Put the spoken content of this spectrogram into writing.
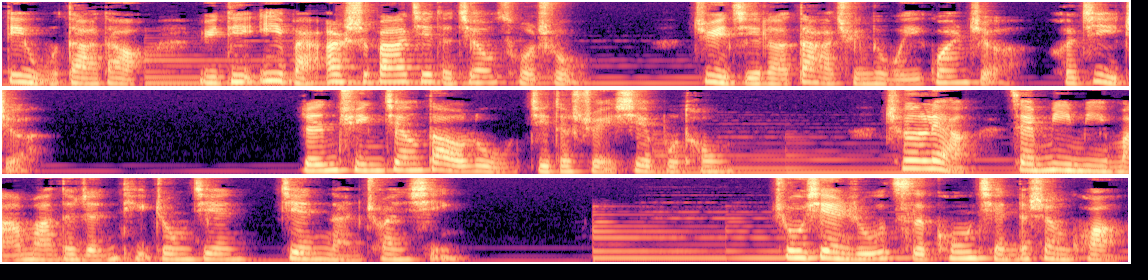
第五大道与第一百二十八街的交错处，聚集了大群的围观者和记者。人群将道路挤得水泄不通，车辆在密密麻麻的人体中间艰难穿行。出现如此空前的盛况，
